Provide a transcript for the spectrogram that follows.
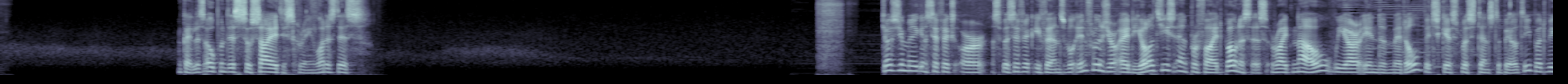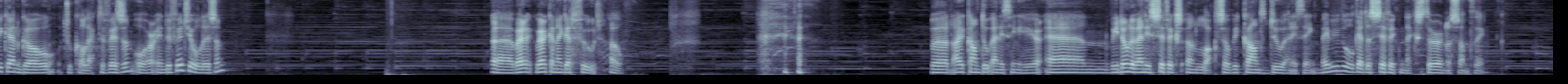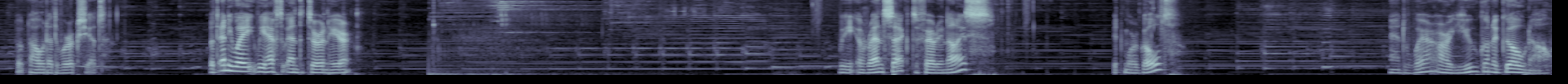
Okay, let's open this society screen. What is this? Judges you make in specific or specific events will influence your ideologies and provide bonuses. Right now we are in the middle, which gives plus 10 stability, but we can go to collectivism or individualism. Uh, where, where can I get food? Oh. but I can't do anything here. And we don't have any civics unlocked, so we can't do anything. Maybe we'll get a civic next turn or something. Don't know how that works yet. But anyway, we have to end the turn here. We ransacked, very nice. Bit more gold. And where are you gonna go now?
